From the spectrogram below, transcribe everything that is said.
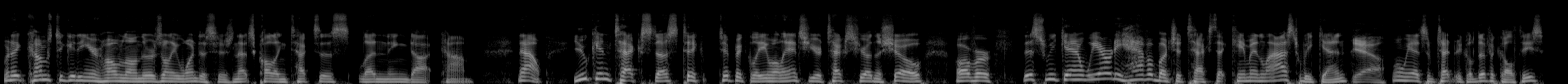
when it comes to getting your home loan, there's only one decision. That's calling TexasLending.com. Now, you can text us ty- typically, and we'll answer your text here on the show. However, this weekend we already have a bunch of texts that came in last weekend Yeah, when we had some technical difficulties.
